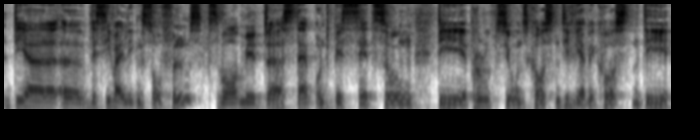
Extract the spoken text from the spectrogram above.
der, des jeweiligen Saw-Films, zwar mit Step und Besetzung, die Produktionskosten, die Werbekosten, die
